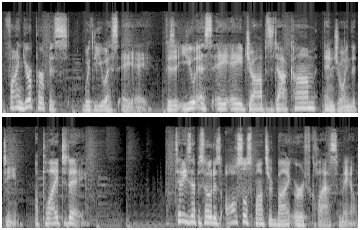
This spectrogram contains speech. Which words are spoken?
Find your purpose with USAA. Visit USAAjobs.com and join the team. Apply today. Today's episode is also sponsored by Earth Class Mail.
